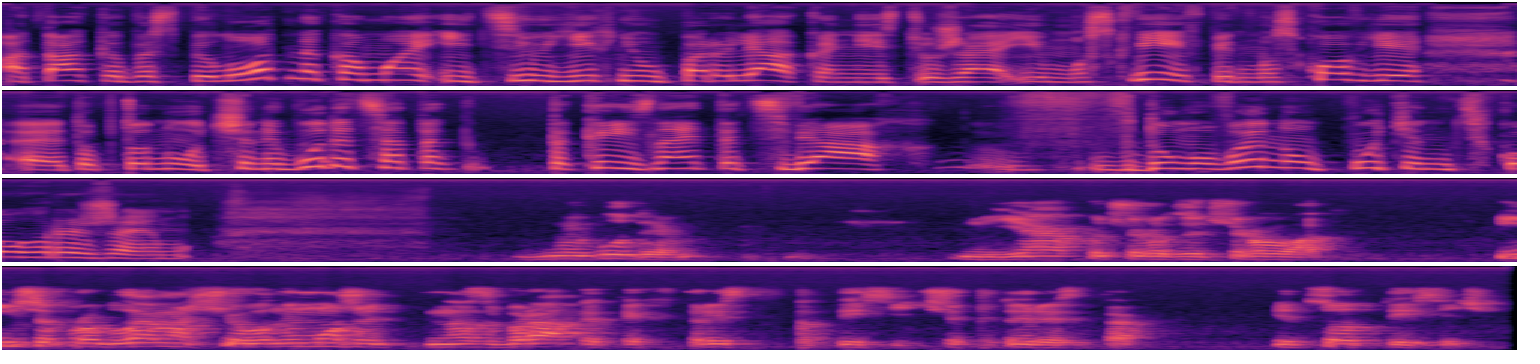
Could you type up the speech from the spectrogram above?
атаки безпілотниками і цю їхню переляканість уже і в Москві, і в Підмосков'ї. Е, Тобто, ну чи не буде це так такий, знаєте, цвях в- домовину путінського режиму? Не буде. Я хочу розочарувати. Інша проблема, що вони можуть назбирати тих 300 тисяч, 400, 500 тисяч.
